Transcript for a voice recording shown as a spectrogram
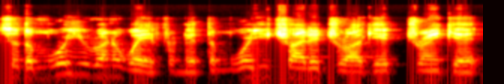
So the more you run away from it, the more you try to drug it, drink it,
